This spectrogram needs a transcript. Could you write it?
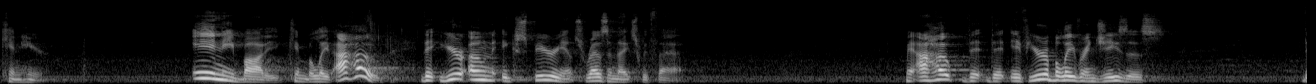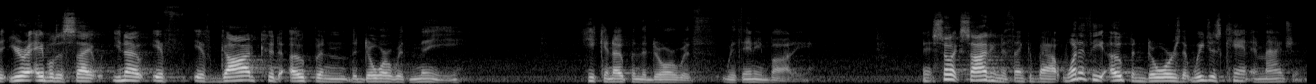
can hear. Anybody can believe. I hope that your own experience resonates with that. I, mean, I hope that, that if you're a believer in Jesus, that you're able to say, you know, if, if God could open the door with me, he can open the door with, with anybody. And it's so exciting to think about what if he opened doors that we just can't imagine?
